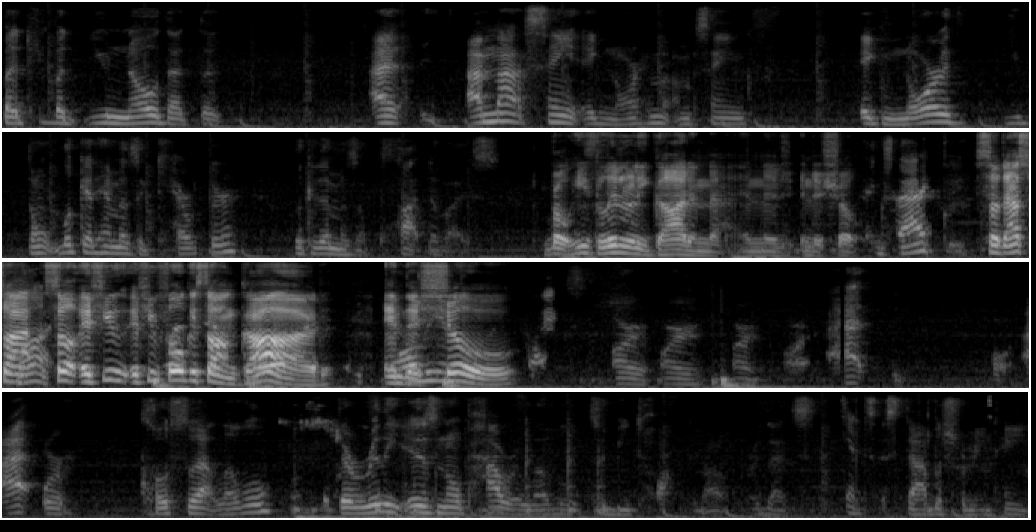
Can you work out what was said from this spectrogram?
But but you know that the, I I'm not saying ignore him. I'm saying ignore. You don't look at him as a character. Look at him as a plot device. Bro, he's literally God in that in the in the show. Exactly. So that's why. But- So if you if you focus on God in the the show, Fights are are are, are at or at or close to that level. There really is no power level to be talked about or that's that's established or maintained.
